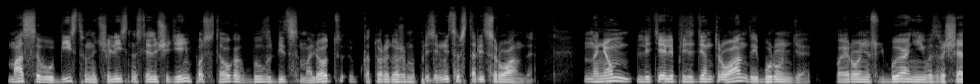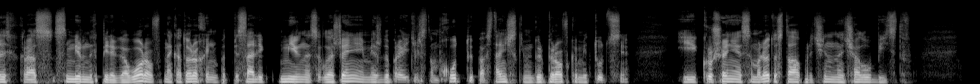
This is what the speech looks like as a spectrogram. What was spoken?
массовые убийства начались на следующий день после того, как был сбит самолет, который должен был приземлиться в столице Руанды. На нем летели президент Руанды и Бурунди. По иронии судьбы, они возвращались как раз с мирных переговоров, на которых они подписали мирное соглашение между правительством Хутту и повстанческими группировками Тутси. И крушение самолета стало причиной начала убийств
